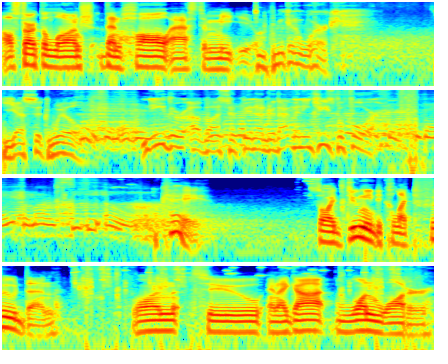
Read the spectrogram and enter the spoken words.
I'll start the launch, then Hall asked to meet you. Ain't gonna work. Yes, it will. Neither of us have been under that many G's before. Okay. So I do need to collect food then. One, two, and I got one water.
